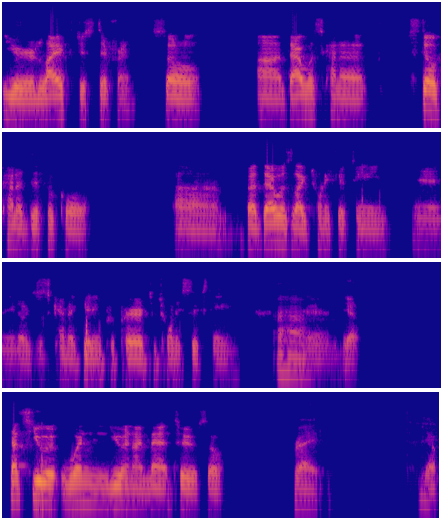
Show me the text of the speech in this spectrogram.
your life just different so uh that was kind of still kind of difficult um but that was like 2015 and you know just kind of getting prepared to 2016 Uh-huh. and yeah that's you when you and i met too so Right. Yep.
